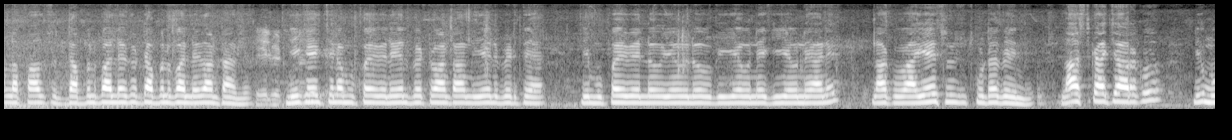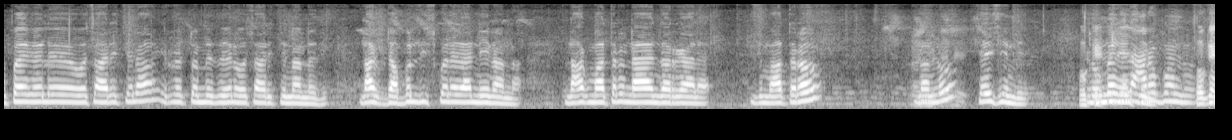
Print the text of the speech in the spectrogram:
అలా పాలసీ డబ్బులు పడలేదు డబ్బులు పడలేదు అంటుంది. నీకే ఇచ్చిన ముప్పై వేలు ఏళ్ళు పెట్టు అంటుంది. ఏళ్ళు పెడితే నీ ముప్పై వేలు ఏమి లేవు ఇవే ఉన్నాయి ఇవే ఉన్నాయి అని నాకు అయ్యే చూసుకుంటూ పోయింది. లాస్ట్కి వచ్చే వరకు నీకు ముప్పై వేలు ఒకసారి ఇచ్చిన ఇరవై తొమ్మిది వేలు ఒకసారి ఇచ్చిన అన్నది. నాకు డబ్బులు తీసుకోలేదని నేను అన్న. నాకు మాత్రం న్యాయం జరగాలి. ఇది మాత్రం నన్ను చేసింది. ఆరోపణలు. Okay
